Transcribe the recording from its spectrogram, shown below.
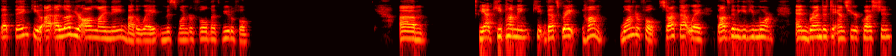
That thank you. I, I love your online name, by the way, Miss Wonderful. That's beautiful. Um, yeah, keep humming. Keep that's great. Hum. Wonderful. Start that way. God's going to give you more. And Brenda, to answer your question,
